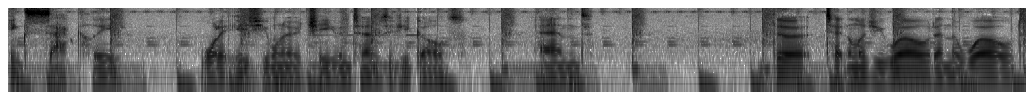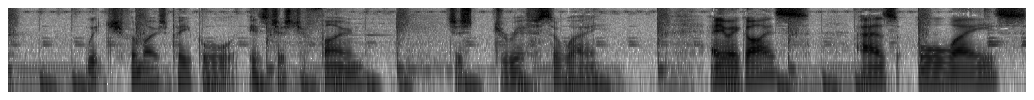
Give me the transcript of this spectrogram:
exactly what it is you want to achieve in terms of your goals. And the technology world and the world, which for most people is just your phone, just drifts away. Anyway, guys, as always,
